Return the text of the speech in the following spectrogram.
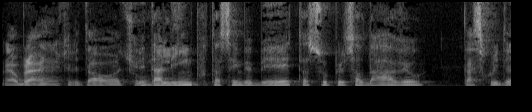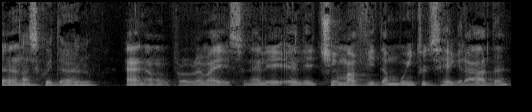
É o Brian, que ele tá ótimo. Ele tá limpo, tá sem beber, tá super saudável. Tá se cuidando. Tá se cuidando. É, não, o problema é isso, né? Ele, ele tinha uma vida muito desregrada,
